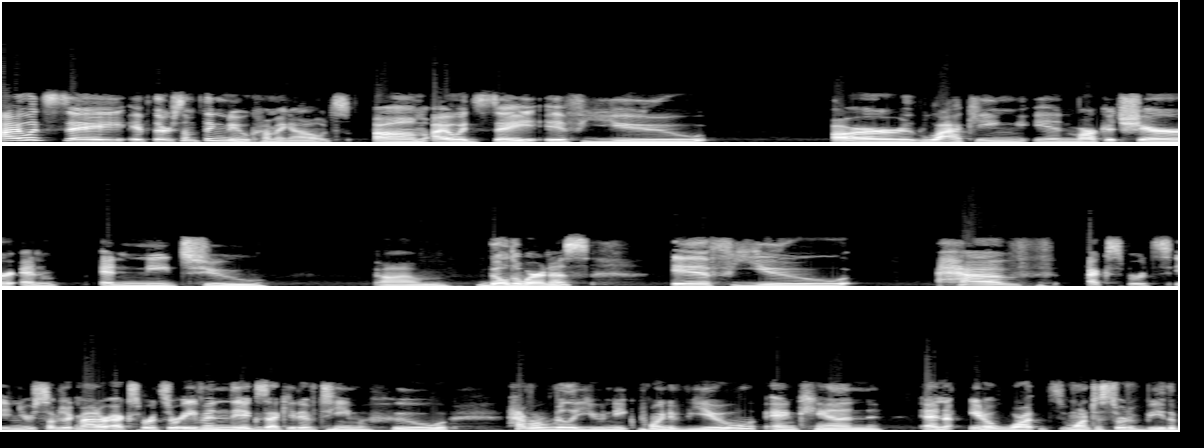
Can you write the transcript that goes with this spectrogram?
I would say if there's something new coming out, um, I would say if you are lacking in market share and and need to um, build awareness, if you have experts in your subject matter experts or even the executive team who have a really unique point of view and can and you know want want to sort of be the,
